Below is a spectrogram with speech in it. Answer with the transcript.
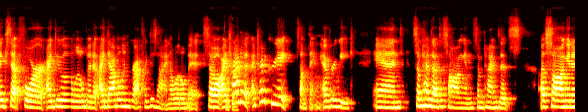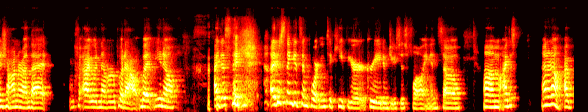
except for I do a little bit of, I dabble in graphic design a little bit. So I okay. try to I try to create something every week. And sometimes that's a song and sometimes it's a song in a genre that I would never put out. But you know, I just think I just think it's important to keep your creative juices flowing. And so um, I just I don't know. I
